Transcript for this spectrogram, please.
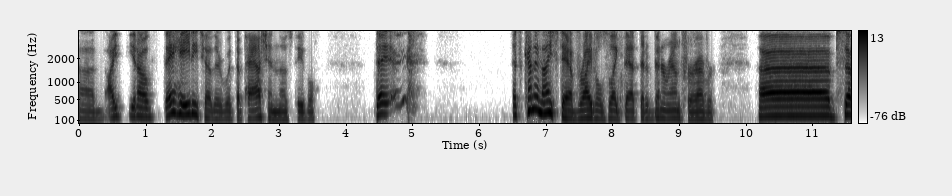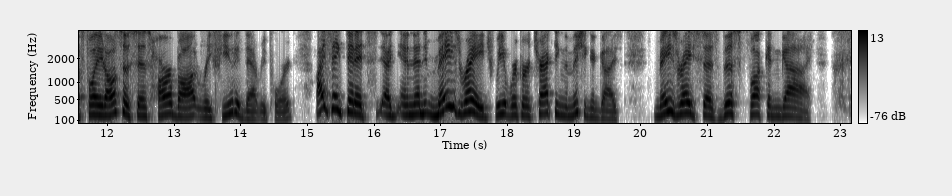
Uh, I, you know, they hate each other with the passion, those people. They, it's kind of nice to have rivals like that that have been around forever. Uh, Seth Floyd also says Harbaugh refuted that report. I think that it's, uh, and then Mays Rage, we, we're retracting the Michigan guys. Mays Rage says, this fucking guy,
